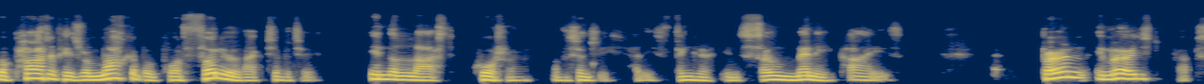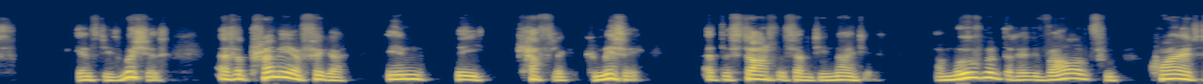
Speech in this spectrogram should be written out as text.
were part of his remarkable portfolio of activities in the last quarter of the century. He had his finger in so many pies. Byrne emerged, perhaps against his wishes, as a premier figure in the Catholic Committee at the start of the 1790s, a movement that had evolved from quiet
